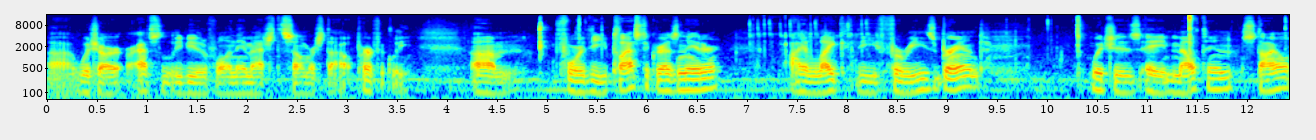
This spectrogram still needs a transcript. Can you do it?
uh, which are, are, absolutely beautiful and they match the Selmer style perfectly. Um, for the plastic resonator, I like the Ferree's brand which is a melt-in style,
